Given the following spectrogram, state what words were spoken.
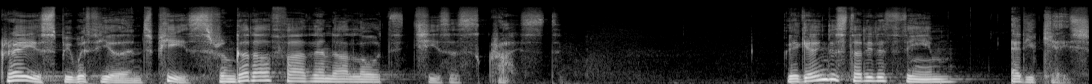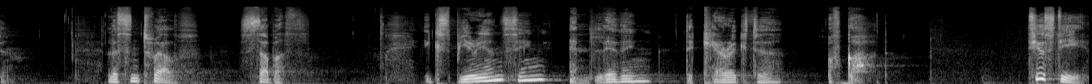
Grace be with you and peace from God our Father and our Lord Jesus Christ. We are going to study the theme Education. Lesson 12 Sabbath. Experiencing and living the character of God. Tuesday.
